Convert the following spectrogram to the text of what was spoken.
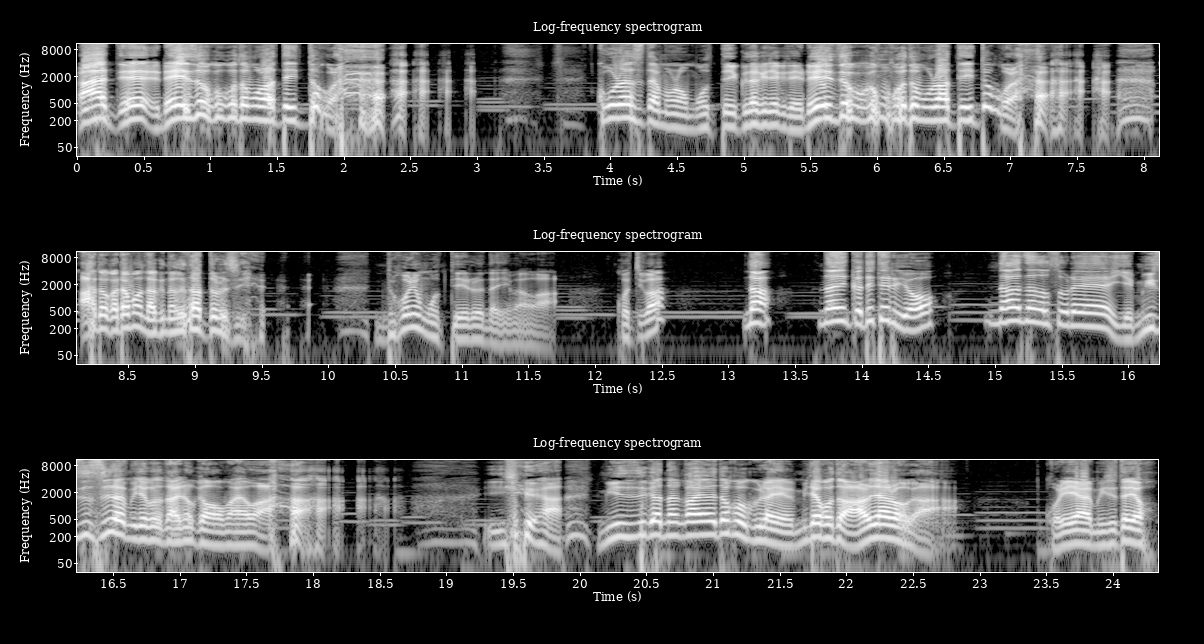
あ、で、冷蔵庫ごともらっていっとん、これ。凍らせたものを持っていくだけじゃなくて、冷蔵庫ごともらっていっとん、これ。あとがもなくなくなっとるし。どこに持っているんだ、今は。こっちは？な、何か出てるよ。なんなの、それ。いや、水すら見たことないのか、お前は。いや、水が流れるとこぐらい見たことあるだろうが。これは水だよ。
